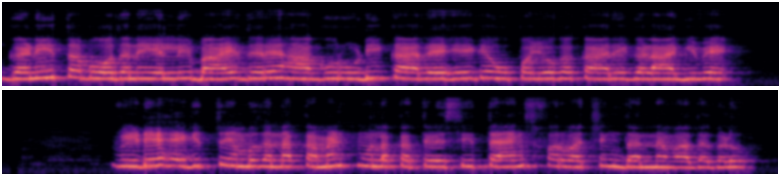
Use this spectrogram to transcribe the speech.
ಗಣಿತ ಬೋಧನೆಯಲ್ಲಿ ಬಾಯ್ದೆರೆ ಹಾಗೂ ರೂಢಿ ಕಾರ್ಯ ಹೇಗೆ ಉಪಯೋಗಕಾರಿಗಳಾಗಿವೆ? ವಿಡಿಯೋ ಹೇಗಿತ್ತು ಎಂಬುದನ್ನು ಕಮೆಂಟ್ ಮೂಲಕ ತಿಳಿಸಿ. ಥ್ಯಾಂಕ್ಸ್ ಫಾರ್ ವಾಚಿಂಗ್ ಧನ್ಯವಾದಗಳು.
